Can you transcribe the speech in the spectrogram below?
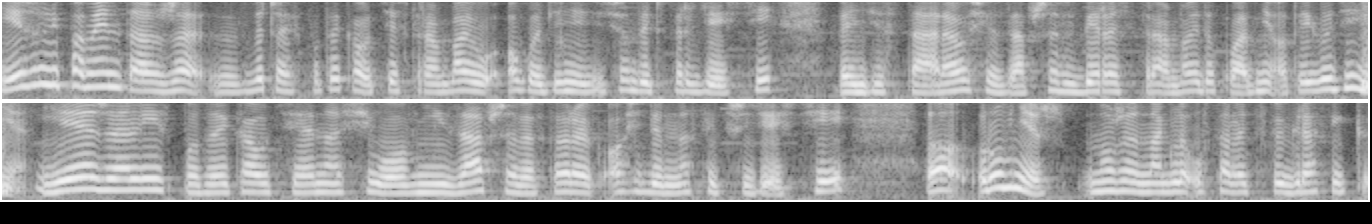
Jeżeli pamięta, że zazwyczaj spotykał Cię w tramwaju o godzinie 10.40, będzie starał się zawsze wybierać tramwaj dokładnie o tej godzinie. Jeżeli spotykał Cię na siłowni zawsze we wtorek o 17.30, to również może nagle ustalać swój grafik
